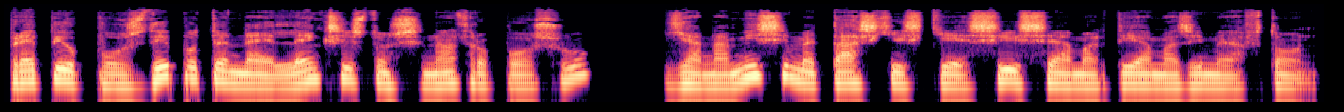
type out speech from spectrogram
Πρέπει οπωσδήποτε να ελέγξεις τον συνάνθρωπό σου για να μην συμμετάσχεις και εσύ σε αμαρτία μαζί με αυτόν.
